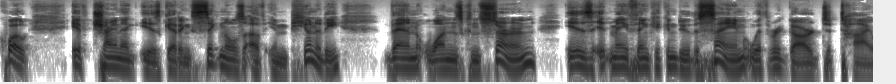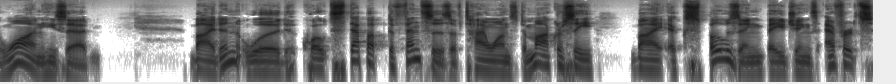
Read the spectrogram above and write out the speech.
Quote, if China is getting signals of impunity, then one's concern is it may think it can do the same with regard to Taiwan, he said. Biden would, quote, step up defenses of Taiwan's democracy by exposing Beijing's efforts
